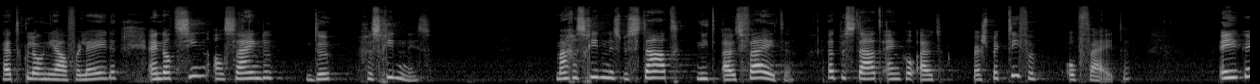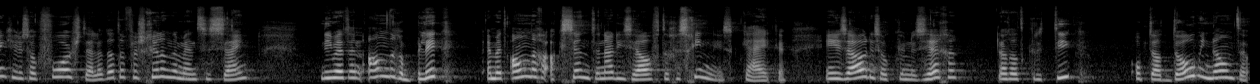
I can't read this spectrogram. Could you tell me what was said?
het koloniaal verleden en dat zien als zijnde de geschiedenis. Maar geschiedenis bestaat niet uit feiten. Het bestaat enkel uit perspectieven op feiten. En je kunt je dus ook voorstellen dat er verschillende mensen zijn die met een andere blik en met andere accenten naar diezelfde geschiedenis kijken. En je zou dus ook kunnen zeggen dat dat kritiek op dat dominante,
